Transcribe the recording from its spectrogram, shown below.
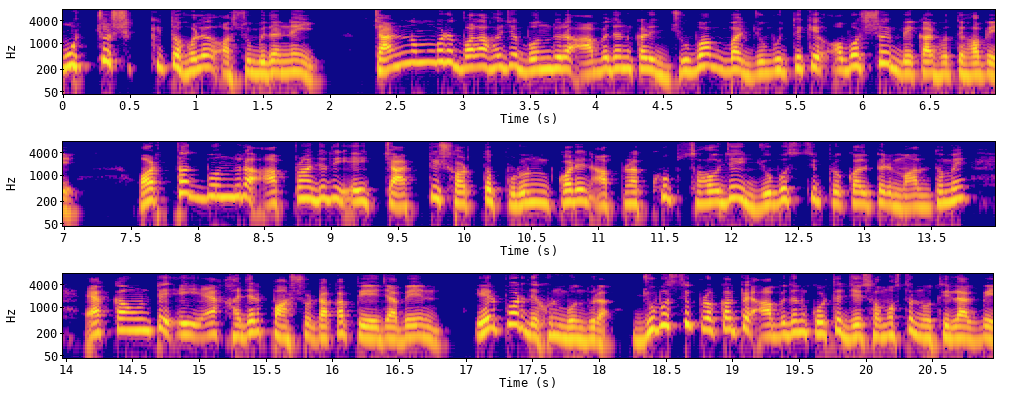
উচ্চ শিক্ষিত হলে অসুবিধা নেই। চার নম্বরে বলা হয়েছে বন্ধুরা, আবেদনকারী যুবক বা যুবতীকে অবশ্যই বেকার হতে হবে। অর্থাৎ বন্ধুরা, আপনারা যদি এই চারটি শর্ত পূরণ করেন, আপনারা খুব সহজেই যুবশ্রী প্রকল্পের মাধ্যমে অ্যাকাউন্টে এই এক হাজার পাঁচশো টাকা পেয়ে যাবেন। এরপর দেখুন বন্ধুরা, যুবশ্রী প্রকল্পে আবেদন করতে যে সমস্ত নথি লাগবে।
